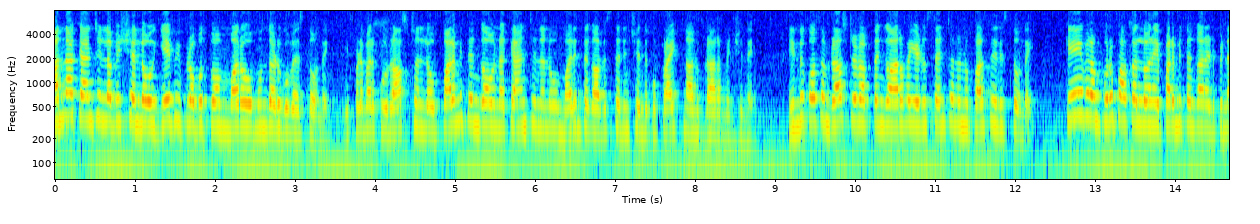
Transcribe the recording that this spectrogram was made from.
అన్నా క్యాంటీన్ల విషయంలో ఏపీ ప్రభుత్వం మరో ముందడుగు వేస్తోంది. ఇప్పటి వరకు రాష్ట్రంలో పరిమితంగా ఉన్న క్యాంటీన్లను మరింతగా విస్తరించేందుకు ప్రయత్నాలు ప్రారంభించింది. ఇందుకోసం రాష్ట్ర వ్యాప్తంగా అరవై ఏడు సెంటర్లను పరిశీలిస్తోంది. కేవలం పురపాకల్లోనే పరిమితంగా నడిపిన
